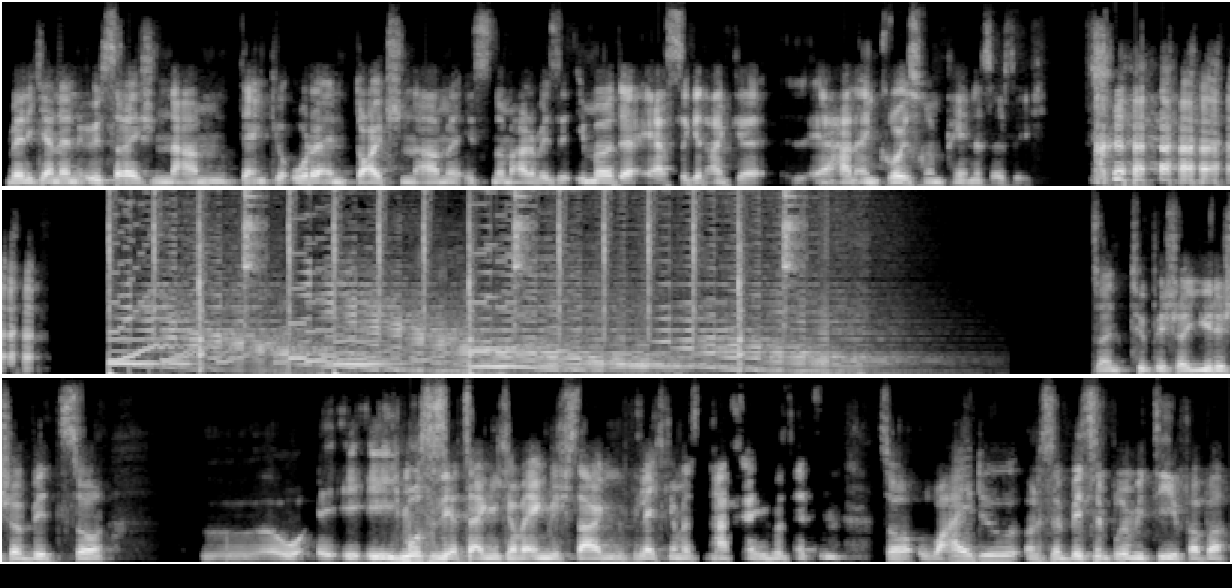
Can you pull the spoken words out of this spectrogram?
wenn ich an einen österreichischen Namen denke oder einen deutschen Namen, ist normalerweise immer der erste Gedanke, er hat einen größeren Penis als ich. so ein typischer jüdischer Witz, so, ich muss es jetzt eigentlich auf Englisch sagen, vielleicht können wir es nachher übersetzen. So, why do, und es ist ein bisschen primitiv, aber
